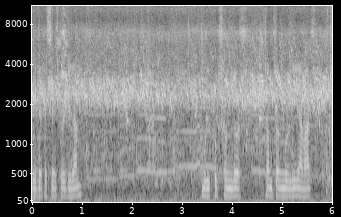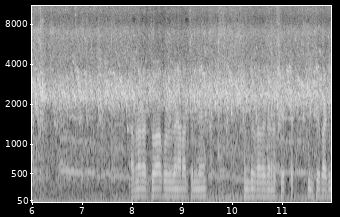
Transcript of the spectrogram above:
লিডারটা চেঞ্জ করে দিলাম। মুরগি খুব সুন্দর চঞ্চল মুরগি আমার। আপনারা দোয়া করবেন আমার জন্য সুন্দরভাবে যেন সেটটা তুলতে পারি।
